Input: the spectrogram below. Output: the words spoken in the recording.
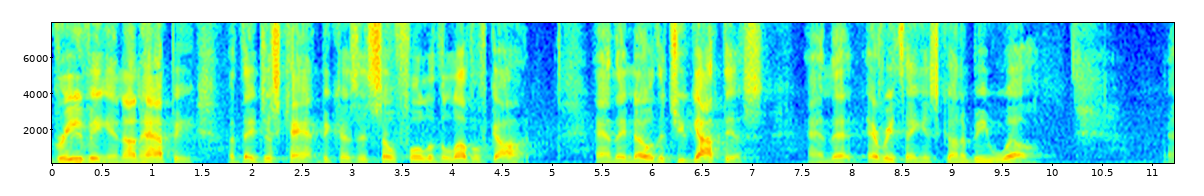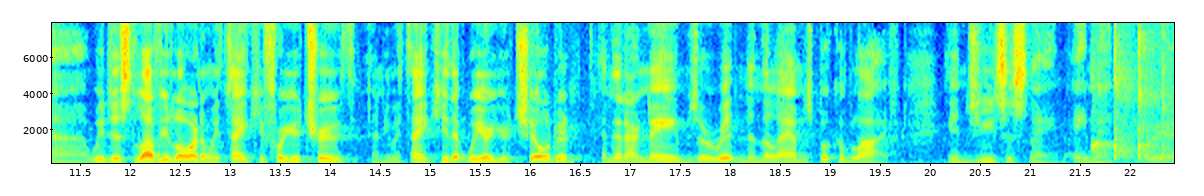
grieving and unhappy, but they just can't because it's so full of the love of God, and they know that you got this, and that everything is going to be well. Uh, we just love you, Lord, and we thank you for your truth, and we thank you that we are your children and that our names are written in the Lamb's book of life. In Jesus' name, amen. amen.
